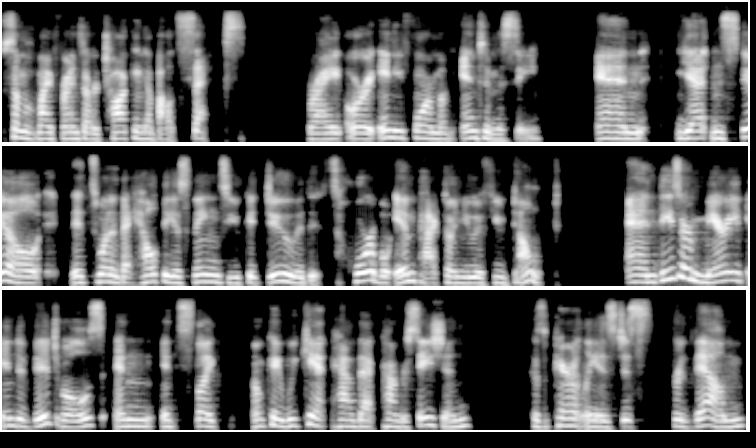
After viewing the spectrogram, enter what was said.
some of my friends are talking about sex, right? Or any form of intimacy. And yet and still it's one of the healthiest things you could do it's horrible impact on you if you don't and these are married individuals and it's like okay we can't have that conversation because apparently it's just for them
